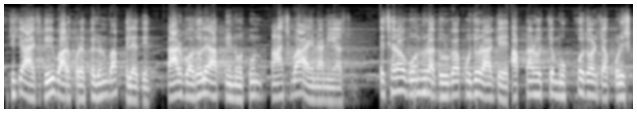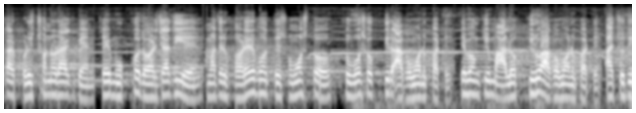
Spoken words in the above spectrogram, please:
সেটিকে আজকেই বার করে ফেলুন বা ফেলে দিন। তার বদলে আপনি নতুন কাঁচ বা আয়না নিয়ে আসুন। এছাড়াও বন্ধুরা, দুর্গাপুজোর আগে আপনার হচ্ছে মুখ্য দরজা পরিষ্কার পরিচ্ছন্ন রাখবেন। সেই মুখ্য দরজা দিয়ে আমাদের ঘরের মধ্যে সমস্ত শুভ শক্তির আগমন ঘটে এবং কি মা লক্ষ্মীরও আগমন ঘটে। আর যদি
